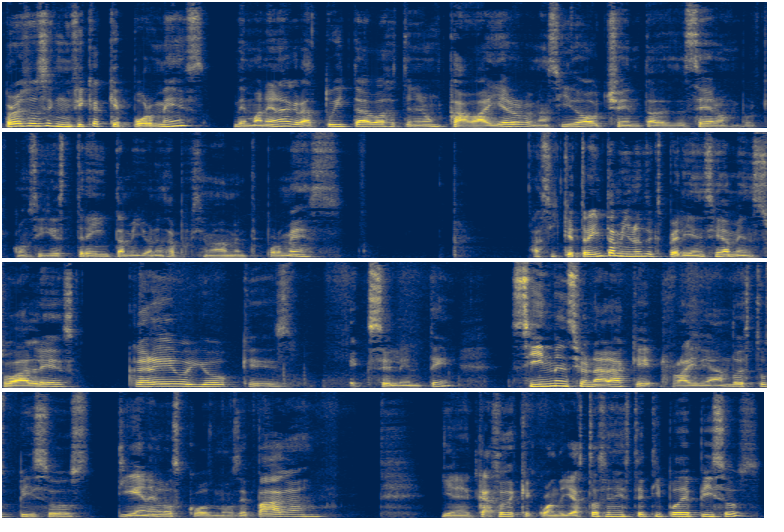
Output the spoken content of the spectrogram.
Pero eso significa que por mes, de manera gratuita, vas a tener un caballero renacido a 80 desde cero, porque consigues 30 millones aproximadamente por mes. Así que 30 millones de experiencia mensuales creo yo que es excelente. Sin mencionar a que raideando estos pisos tienen los cosmos de paga. Y en el caso de que cuando ya estás en este tipo de pisos,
